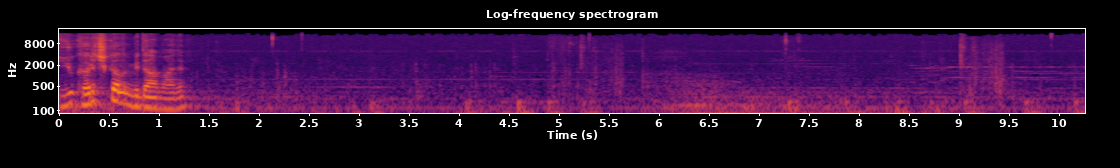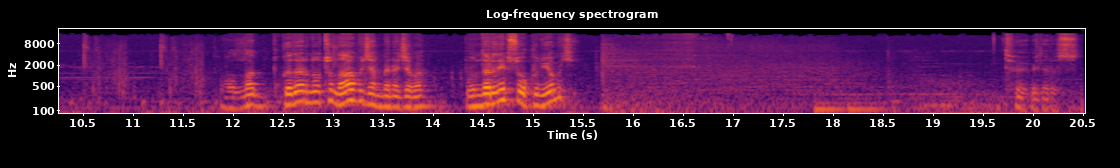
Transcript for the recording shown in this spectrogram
Bir yukarı çıkalım bir daha madem. Vallahi bu kadar notu ne yapacağım ben acaba? Bunların hepsi okunuyor mu ki? Tövbeler olsun.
